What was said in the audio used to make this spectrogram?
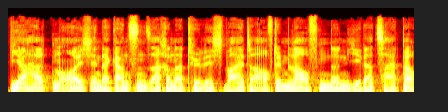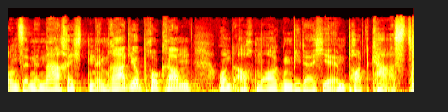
Wir halten euch in der ganzen Sache natürlich weiter auf dem Laufenden, jederzeit bei uns in den Nachrichten im Radioprogramm und auch morgen wieder hier im Podcast.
